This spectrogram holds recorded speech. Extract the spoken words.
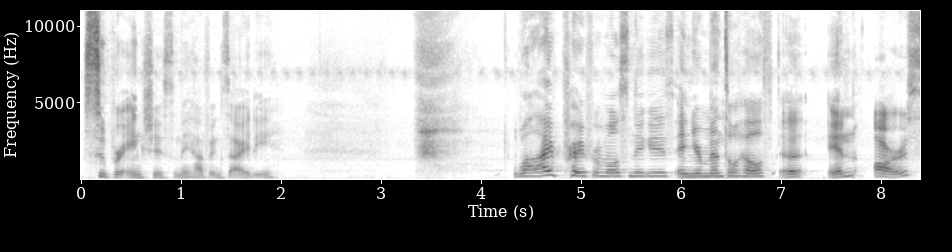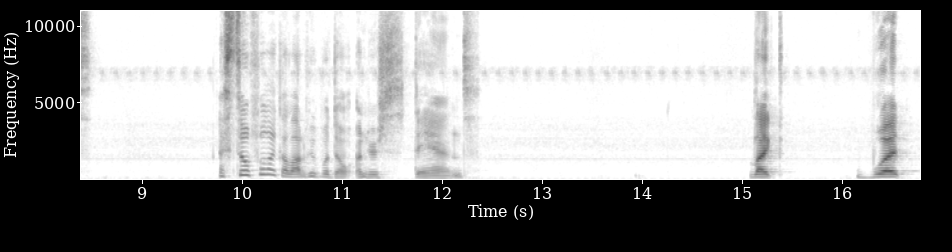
super anxious and they have anxiety. While I pray for most niggas and your mental health uh, and ours, I still feel like a lot of people don't understand like what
